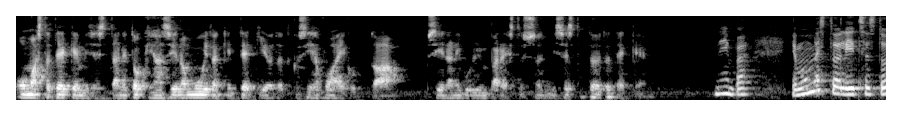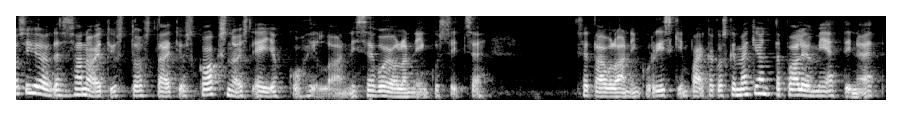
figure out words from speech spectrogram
omasta tekemisestään, niin tokihan siinä on muitakin tekijöitä, jotka siihen vaikuttaa siinä niin kuin ympäristössä, missä sitä töitä tekee. Niinpä. Ja mun mielestä oli itse asiassa tosi hyvä, mitä sä sanoit just tuosta, että jos kaksi noista ei ole kohillaan, niin se voi olla niin kuin sit se, se tavallaan niin kuin riskin paikka, koska mäkin olen tätä paljon miettinyt, että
